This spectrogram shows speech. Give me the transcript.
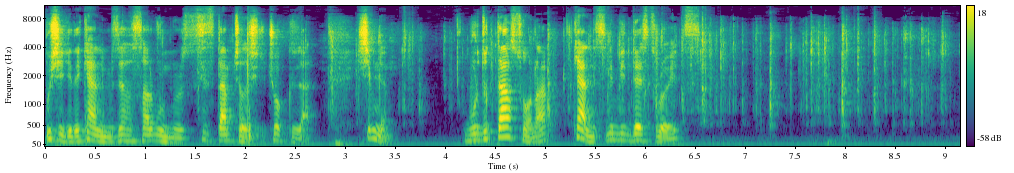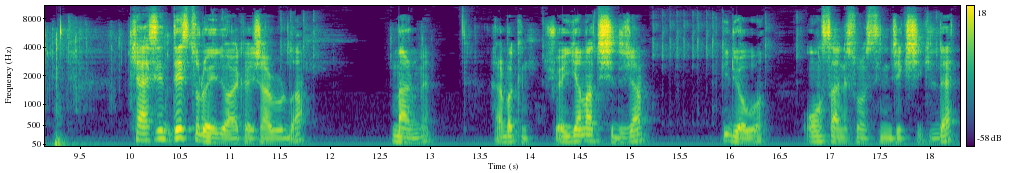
Bu şekilde kendimize hasar vurmuyoruz. Sistem çalıştı. Çok güzel. Şimdi vurduktan sonra kendisini bir destroy et. Kendisini destroy ediyor arkadaşlar burada. Mermi. Hani bakın şöyle yan ateş edeceğim. Gidiyor bu. 10 saniye sonra silinecek şekilde.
